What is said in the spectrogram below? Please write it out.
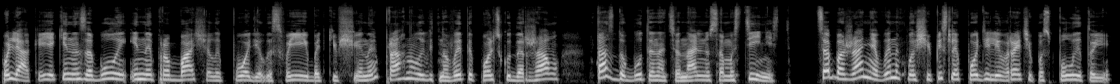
Поляки, які не забули і не пробачили поділи своєї батьківщини, прагнули відновити польську державу та здобути національну самостійність. Це бажання виникло ще після поділів Речі Посполитої,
